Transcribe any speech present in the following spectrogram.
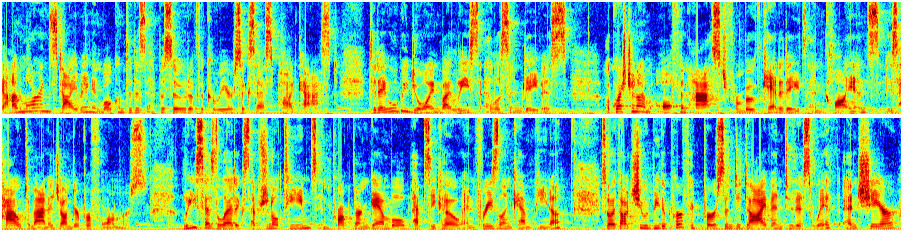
I'm Lauren Stiving, and welcome to this episode of the Career Success Podcast. Today we'll be joined by Lise Ellison Davis. A question I'm often asked from both candidates and clients is how to manage underperformers. Lise has led exceptional teams in Procter & Gamble, PepsiCo, and Friesland Campina, so I thought she would be the perfect person to dive into this with and share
